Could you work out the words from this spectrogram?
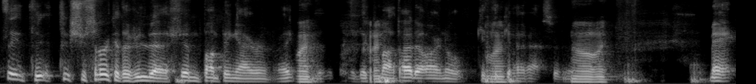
tu sais, je suis sûr que tu as vu le film Pumping Iron, right? le, documentaire de Arnold, qui était écœurant, ah, ouais. Mais,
